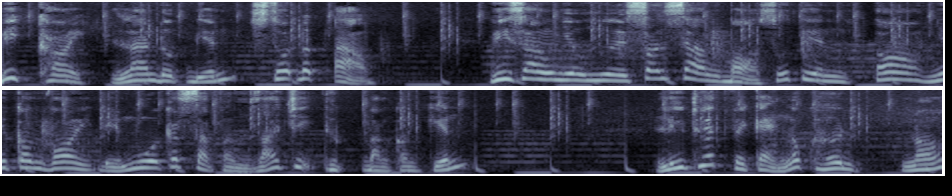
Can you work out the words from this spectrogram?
Bitcoin lan đột biến sốt đất ảo. Vì sao nhiều người sẵn sàng bỏ số tiền to như con voi để mua các sản phẩm giá trị thực bằng con kiến? Lý thuyết về kẻ ngốc hơn, nó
